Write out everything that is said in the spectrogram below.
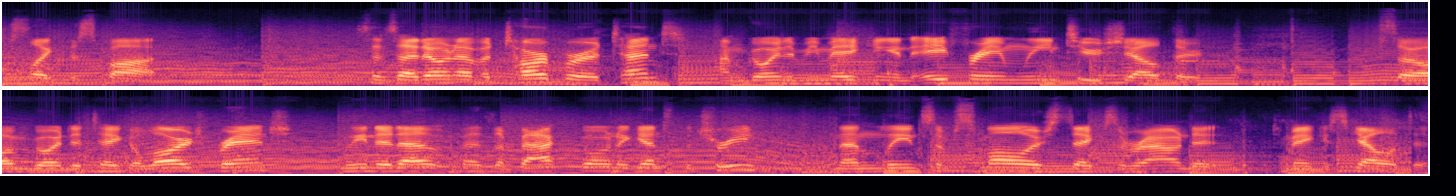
Looks like the spot. Since I don't have a tarp or a tent, I'm going to be making an A-frame lean-to shelter. So I'm going to take a large branch, lean it out as a backbone against the tree, and then lean some smaller sticks around it to make a skeleton.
